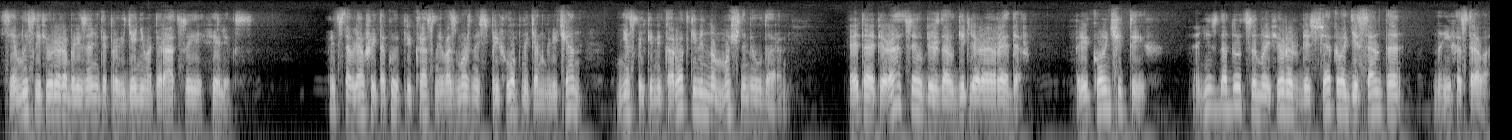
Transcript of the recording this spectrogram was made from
Все мысли фюрера были заняты проведением операции «Феликс», представлявшей такую прекрасную возможность прихлопнуть англичан несколькими короткими, но мощными ударами. Эта операция, убеждал Гитлера Редер, прикончит их. Они сдадутся, мой фюрер, без всякого десанта на их острова.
